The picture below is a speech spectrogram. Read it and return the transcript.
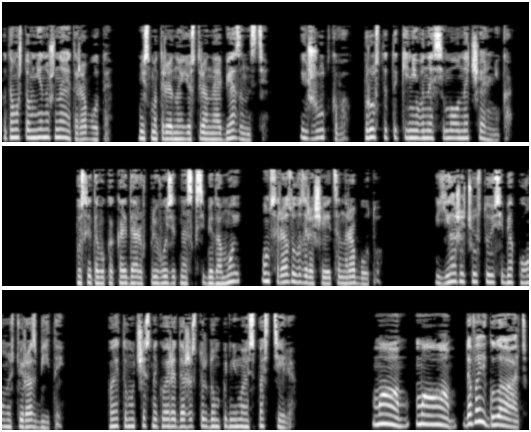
потому что мне нужна эта работа, несмотря на ее странные обязанности и жуткого, просто-таки невыносимого начальника. После того, как Айдаров привозит нас к себе домой, он сразу возвращается на работу. Я же чувствую себя полностью разбитой поэтому, честно говоря, даже с трудом поднимаюсь с постели. «Мам, мам, давай гладь!»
